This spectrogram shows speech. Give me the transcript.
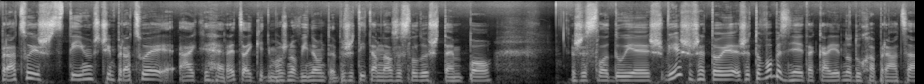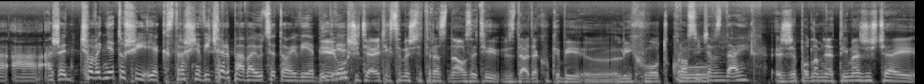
pracuješ s tým, s čím pracuje aj herec, aj keď možno v inom, že ty tam naozaj sleduješ tempo, že sleduješ, vieš, že to, je, že to vôbec nie je taká jednoduchá práca a, a že človek netuší, jak strašne vyčerpávajúce to aj vie byť, je, vieš? Určite, ja ti chcem ešte teraz naozaj ti vzdať ako keby e, lichvotku. Prosím ťa, vzdaj. Že podľa mňa ty máš ešte aj uh,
